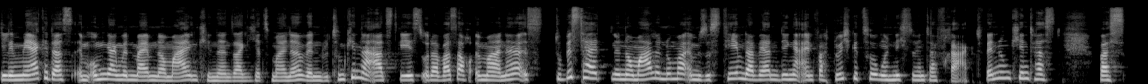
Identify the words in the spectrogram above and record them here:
merke das im Umgang mit meinen normalen Kindern, sage ich jetzt mal, ne, wenn du zum Kinderarzt gehst oder was auch immer, ne, ist, du bist halt eine normale Nummer im System, da werden Dinge einfach durchgezogen und nicht so hinterfragt. Wenn du ein Kind hast, was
